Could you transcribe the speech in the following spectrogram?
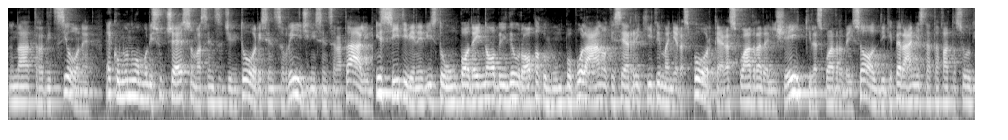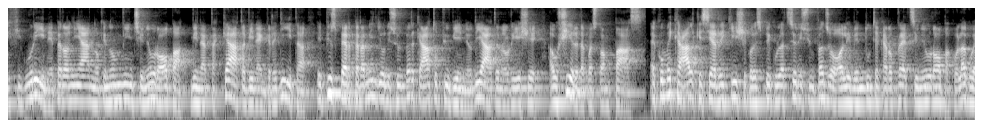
non ha tradizione, è come un uomo di successo ma senza genitori, senza origini, senza natali. Il City viene visto un po' dai nobili d'Europa come un popolano che si è arricchito in maniera sporca, è la squadra degli sceicchi, la squadra dei soldi, che per anni è stata fatta solo di figurine, per ogni anno che non vince in Europa viene attaccata, viene aggredita e più sperpera milioni sul mercato più viene odiata e non riesce a uscire da questo impasse. È come Cal che si arricchisce con le speculazioni sui fagioli venduti a caro prezzo in Europa con la guerra,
